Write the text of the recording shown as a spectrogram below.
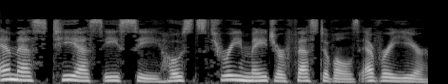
MSTSEC hosts three major festivals every year.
